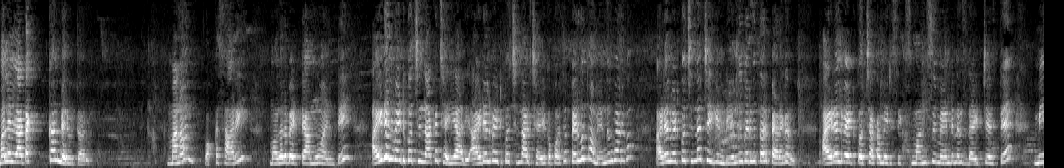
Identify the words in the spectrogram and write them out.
మళ్ళీ లటక్కని పెరుగుతారు. మనం ఒక్కసారి మొదలు పెట్టాము అంటే ఐడియల్ వెయిట్కి వచ్చిందాక చెయ్యాలి. ఐడియల్ వెయిట్కి వచ్చిందాక చేయకపోతే పెరుగుతాం. ఎందుకు పెరగం? ఐడియల్ వెయిట్కి వచ్చిందా చెయ్యండి. ఎందుకు పెరుగుతారు? పెరగరు. ఐడల్ వెయిట్కి వచ్చాక మీరు సిక్స్ మంత్స్ మెయింటెనెన్స్ డైట్ చేస్తే మీ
